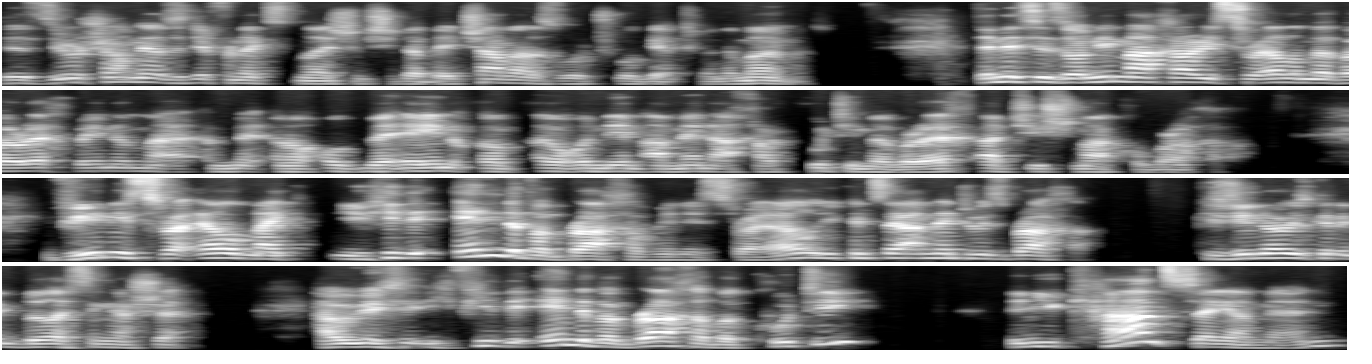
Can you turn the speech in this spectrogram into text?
the Yerushalmi has a different explanation, Shida Beit Shammai, which we'll get to in a moment. Then it says, Onim Machar Israel mevarech uh, ve'en onim amen achar kuti mevarech ad shishma kol bracha. If you in Israel make you hear the end of a bracha in Israel, you can say amen to his bracha because you know he's going to be blessing Hashem. However, if you hear the end of a bracha of a kuti, then you can't say amen.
